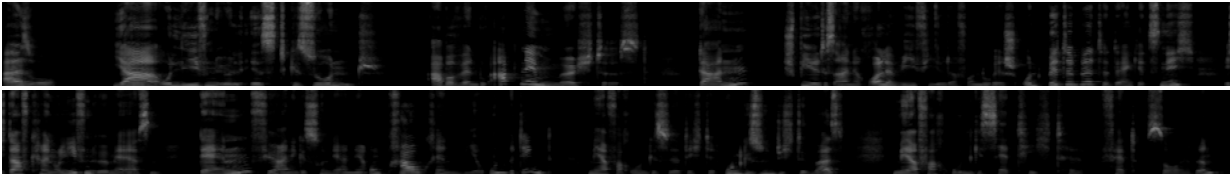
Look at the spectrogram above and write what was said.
Also, ja, Olivenöl ist gesund. Aber wenn du abnehmen möchtest, dann spielt es eine Rolle, wie viel davon du isst. Und bitte, bitte, denk jetzt nicht, ich darf kein Olivenöl mehr essen. Denn für eine gesunde Ernährung brauchen wir unbedingt mehrfach ungesättigte, ungesündigte was? Mehrfach ungesättigte Fettsäuren,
